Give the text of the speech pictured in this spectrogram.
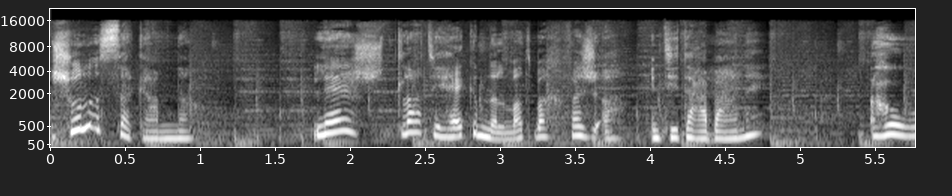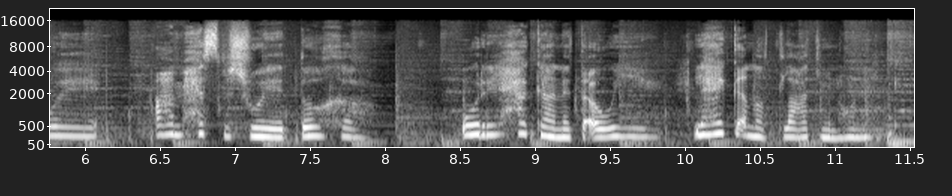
شو القصة كامنة؟ ليش طلعتي هيك من المطبخ فجأة؟ انتي تعبانة؟ هو عم حس بشوية دوخة والريحة كانت قوية لهيك أنا طلعت من هونيك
